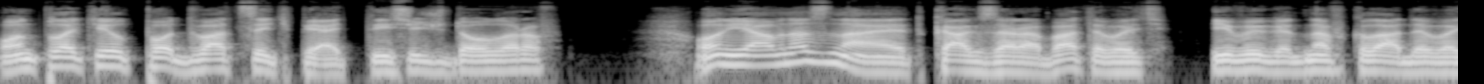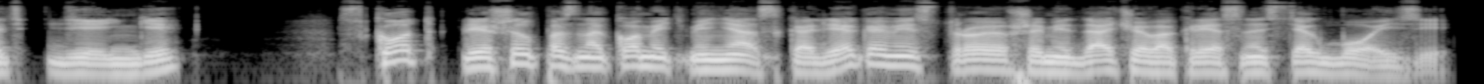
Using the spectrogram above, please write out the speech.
он платил по 25 тысяч долларов. Он явно знает, как зарабатывать и выгодно вкладывать деньги. Скотт решил познакомить меня с коллегами, строившими дачу в окрестностях Бойзи.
